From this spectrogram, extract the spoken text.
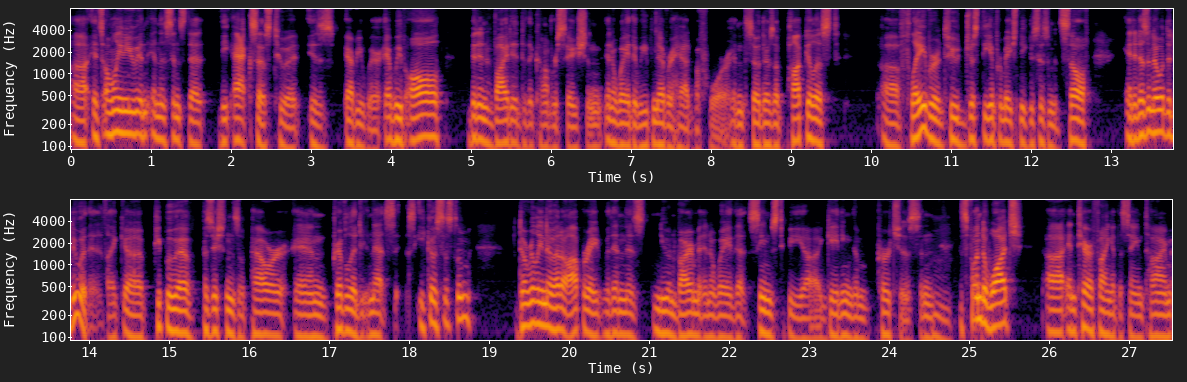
uh, it's only new in, in the sense that the access to it is everywhere, and we've all been invited to the conversation in a way that we've never had before. And so there's a populist uh, flavor to just the information ecosystem itself, and it doesn't know what to do with it. Like uh, people who have positions of power and privilege in that s- ecosystem don't really know how to operate within this new environment in a way that seems to be uh, gaining them purchase. And mm. it's fun to watch uh, and terrifying at the same time.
